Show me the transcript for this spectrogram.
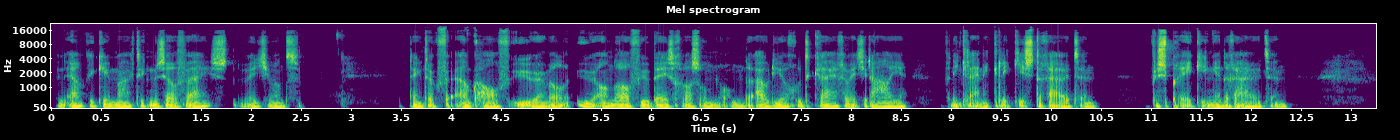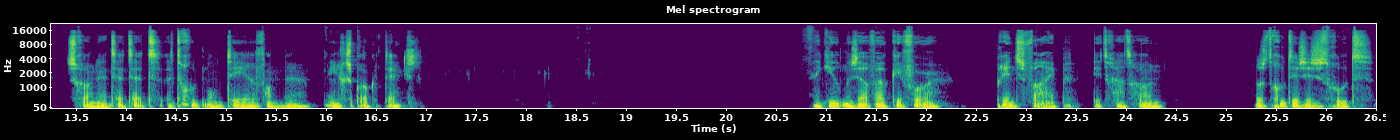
En elke keer maakte ik mezelf wijs, weet je, want denk dat ik voor elk half uur wel een uur, anderhalf uur bezig was om, om de audio goed te krijgen. Weet je, dan haal je van die kleine klikjes eruit en versprekingen eruit. En het is gewoon het, het, het, het goed monteren van de ingesproken tekst. Ik hield mezelf elke keer voor Prince vibe. Dit gaat gewoon, als het goed is, is het goed.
